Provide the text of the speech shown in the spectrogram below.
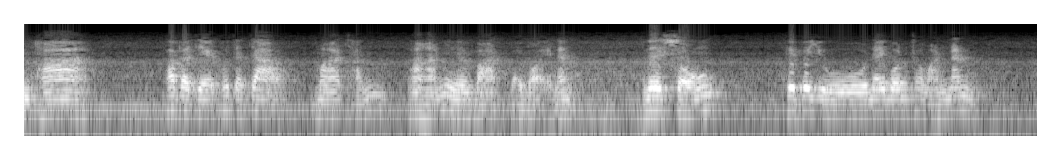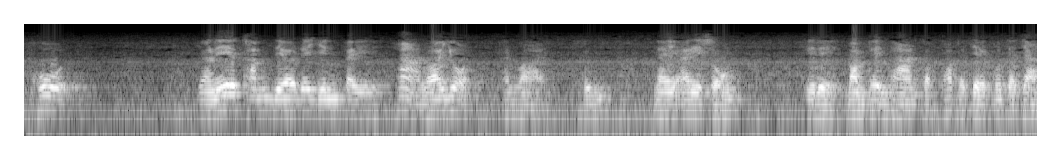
ำพาพระประเจกพุทธเจ้ามาฉันอาหารในบาทบ่อยๆนั้นในสงฆ์ ที่ไปอยู่ในบนสวรรค์นั้นพูด อย่างนี้คำเดียวได้ยินไปห้าร้อยโยชน์ท่านว่าถึงในอานิสงส์ที่ได้บำเพ็ญทานกับพระปเจกพุทธเจ้า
